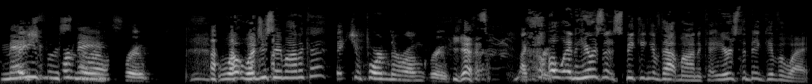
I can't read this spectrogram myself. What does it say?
Many first names. Group what would you say, Monica? They should form their own group. Yes. oh, and here's the, speaking of that, Monica. Here's the big giveaway.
